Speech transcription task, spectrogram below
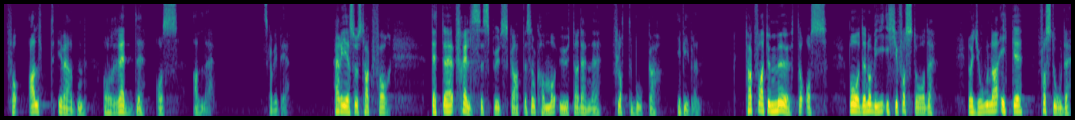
for alt i verden å redde oss alle. Skal vi be. Herre Jesus, takk for dette frelsesbudskapet som kommer ut av denne flotte boka i Bibelen. Takk for at du møter oss både når vi ikke forstår det, når Jonah ikke forsto det,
